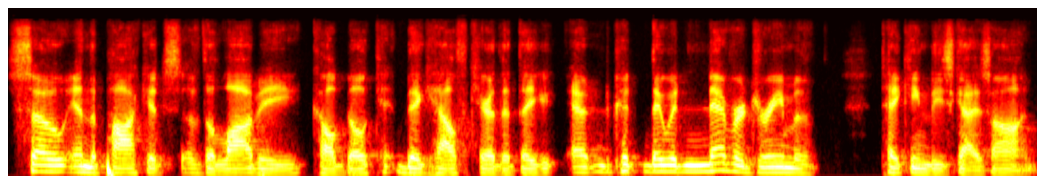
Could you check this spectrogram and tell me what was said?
so in the pockets of the lobby called Big Healthcare that they uh, could, they would never dream of taking these guys on?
